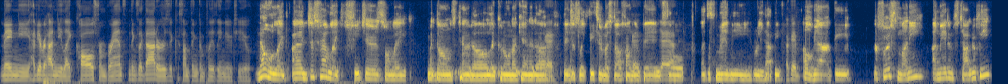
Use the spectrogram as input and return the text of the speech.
made any have you ever had any like calls from brands and things like that or is it something completely new to you? No, like I just have like features from like McDonald's Canada, like Corona Canada. Okay. They just like featured my stuff on Okay. their page, Yeah, so that just made me really happy. Okay, Oh yeah, the the first money I made in photography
